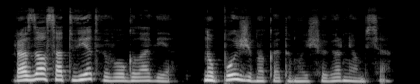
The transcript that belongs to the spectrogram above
— раздался ответ в его голове, но позже мы к этому еще вернемся.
